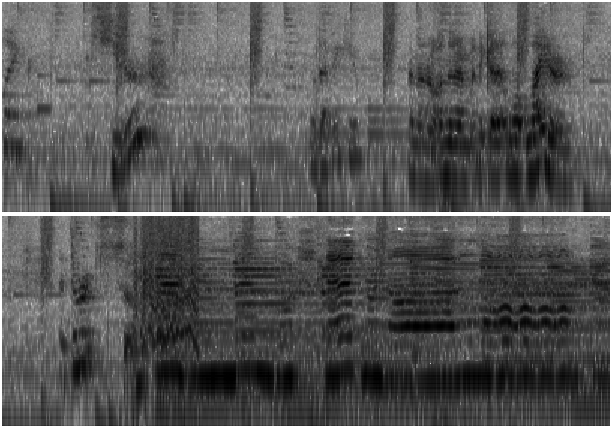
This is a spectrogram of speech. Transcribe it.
like here. Would that be cute? I don't know. And then I'm gonna get it a lot lighter at the roots. So. Remember that you're not alone.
